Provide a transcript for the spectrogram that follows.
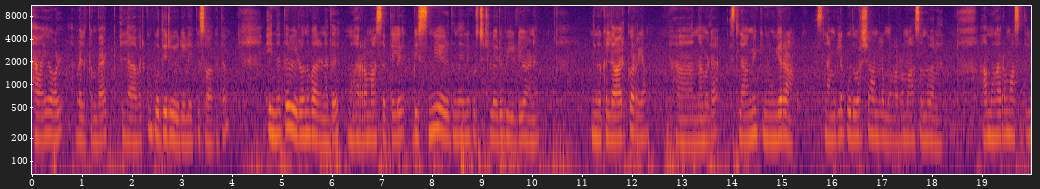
ഹായ് ഓൾ വെൽക്കം ബാക്ക്. എല്ലാവർക്കും പുതിയൊരു വീഡിയോയിലേക്ക് സ്വാഗതം. ഇന്നത്തെ വീഡിയോ എന്ന് പറയുന്നത് മുഹറം മാസത്തിൽ ബിസ്മി എഴുതുന്നതിനെ കുറിച്ചിട്ടുള്ള ഒരു വീഡിയോ ആണ്. നിങ്ങൾക്ക് എല്ലാവർക്കും അറിയാം നമ്മുടെ ഇസ്ലാമിക് ന്യൂ ഇയർ ആണ്. ഇസ്ലാമിക്കിലെ പുതുവർഷമാണല്ലോ മുഹറം മാസം എന്ന് പറയുന്നത്. ആ മുഹറം മാസത്തിൽ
